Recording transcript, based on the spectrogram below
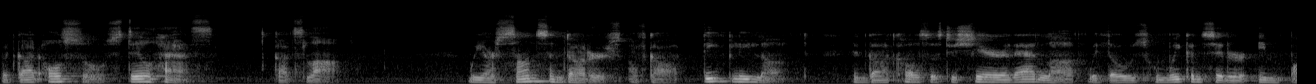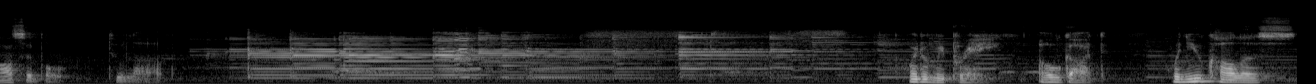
but God also still has God's love. We are sons and daughters of God, deeply loved, and God calls us to share that love with those whom we consider impossible to love. Why don't we pray? Oh God, when you call us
